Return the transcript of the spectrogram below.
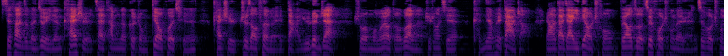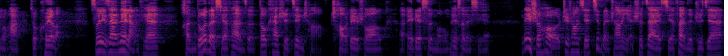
鞋贩子们就已经开始在他们的各种调货群开始制造氛围，打舆论战，说猛龙要夺冠了，这双鞋肯定会大涨，然后大家一定要冲，不要做最后冲的人，最后冲的话就亏了。所以在那两天，很多的鞋贩子都开始进场炒这双呃 AJ 四猛龙配色的鞋。那时候这双鞋基本上也是在鞋贩子之间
